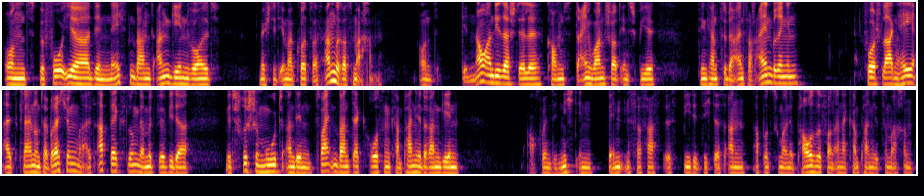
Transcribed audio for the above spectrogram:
Und bevor ihr den nächsten Band angehen wollt, möchtet ihr mal kurz was anderes machen. Und genau an dieser Stelle kommt dein One-Shot ins Spiel. Den kannst du da einfach einbringen. Vorschlagen, hey, als kleine Unterbrechung, mal als Abwechslung, damit wir wieder mit frischem Mut an den zweiten Band der großen Kampagne dran gehen. Auch wenn sie nicht in Bänden verfasst ist, bietet sich das an, ab und zu mal eine Pause von einer Kampagne zu machen.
